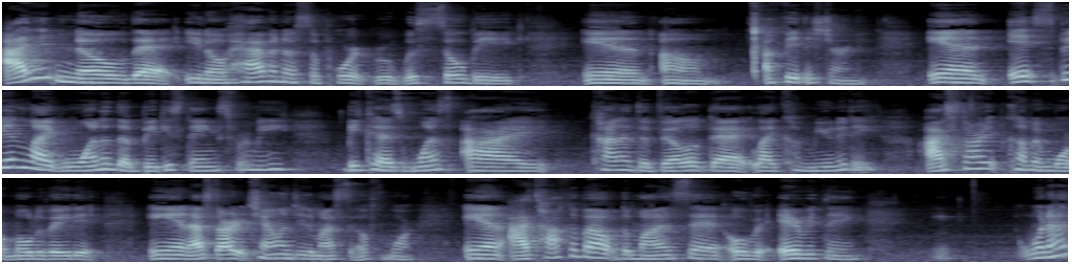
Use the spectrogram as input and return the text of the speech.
I didn't know that, you know, having a support group was so big in um, a fitness journey. And it's been like one of the biggest things for me because once I kind of developed that like community, I started becoming more motivated and I started challenging myself more. And I talk about the mindset over everything. When I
